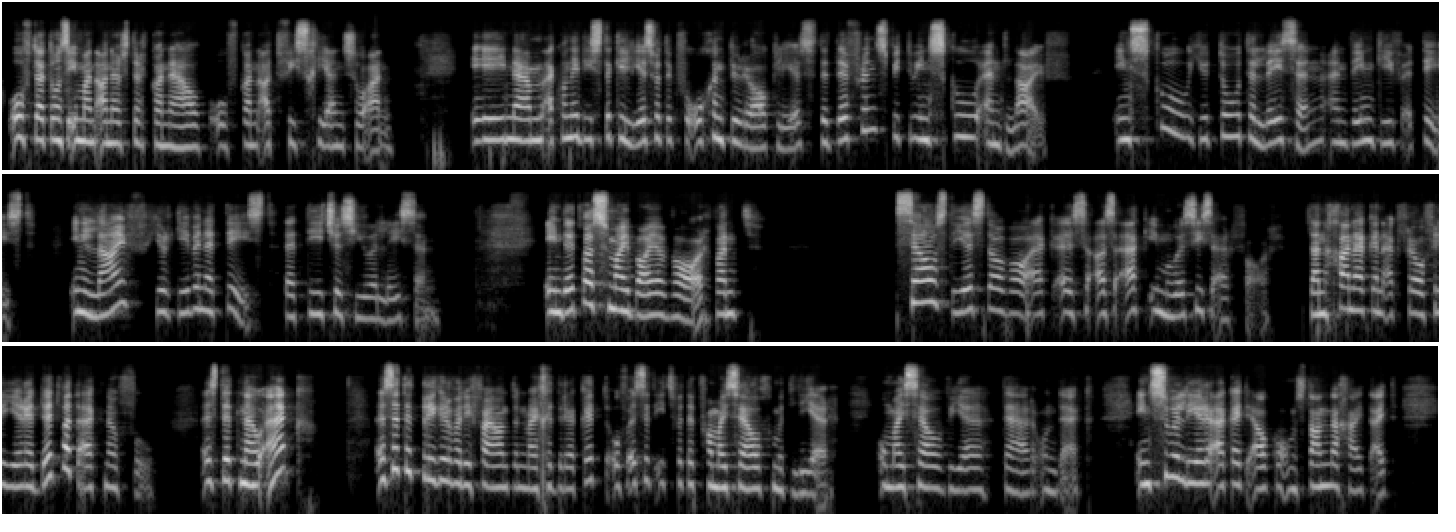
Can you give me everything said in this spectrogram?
of dat ons iemand anders ter kan help of kan advies gee en so aan. En um, ek wil net die stukkie lees wat ek ver oggend toe raak lees. The difference between school and life. In school you taught a lesson and then give a test. In life you're given a test that teaches you a lesson. En dit was vir my baie waar want selfs deesdae waar ek is as ek emosies ervaar, dan gaan ek en ek vra vir die Here dit wat ek nou voel. Is dit nou ek Is dit 'n trigger wat die vyand in my gedruk het of is dit iets wat ek van myself moet leer om myself weer te herontdek? En so leer ek uit elke omstandigheid uit.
